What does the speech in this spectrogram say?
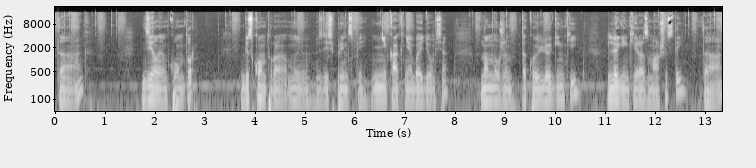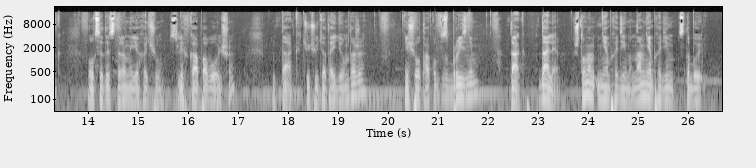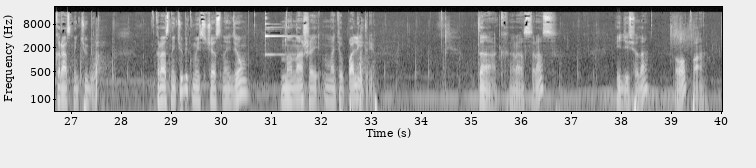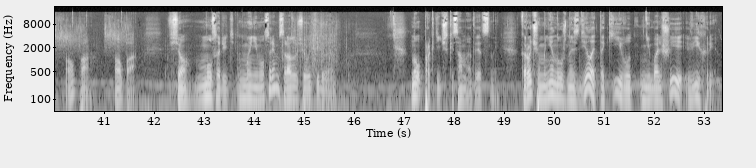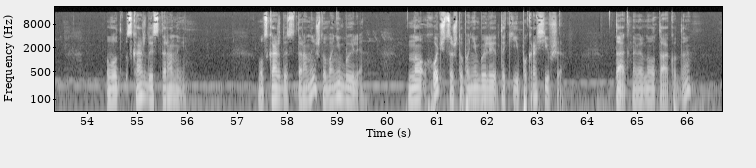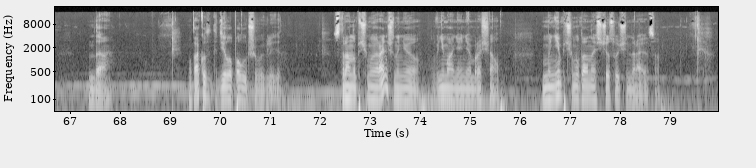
Так. Делаем контур. Без контура мы здесь, в принципе, никак не обойдемся. Нам нужен такой легенький, легенький, размашистый. Так. Вот с этой стороны я хочу слегка побольше. Так, чуть-чуть отойдем даже. Еще вот так вот взбрызнем. Так, далее. Что нам необходимо? Нам необходим с тобой красный тюбик. Красный тюбик мы сейчас найдем на нашей матюпалитре. Так, раз, раз. Иди сюда. Опа, опа, опа. Все, мусорить мы не мусорим, сразу все выкидываем. Ну, практически самый ответственный. Короче, мне нужно сделать такие вот небольшие вихри. Вот с каждой стороны. Вот с каждой стороны, чтобы они были. Но хочется, чтобы они были такие покрасившие. Так, наверное, вот так вот, да? Да. Вот так вот это дело получше выглядит. Странно, почему я раньше на нее внимания не обращал. Мне почему-то она сейчас очень нравится.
